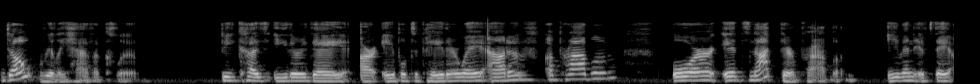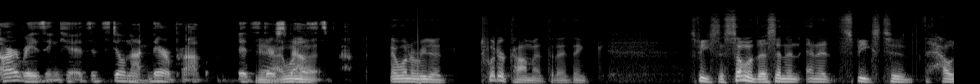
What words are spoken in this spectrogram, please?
don't really have a clue because either they are able to pay their way out of a problem or it's not their problem. Even if they are raising kids, it's still not their problem. It's Yeah, their I wanna- spouse's problem. I want to read a Twitter comment that I think speaks to some of this, and and it speaks to how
